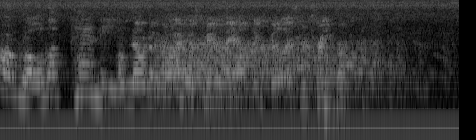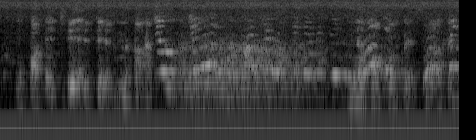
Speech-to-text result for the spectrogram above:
a roll of pennies. Oh, no, no, no. I was merely helping Phyllis retrieve her... Well, I did, didn't I? No, it's nothing.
